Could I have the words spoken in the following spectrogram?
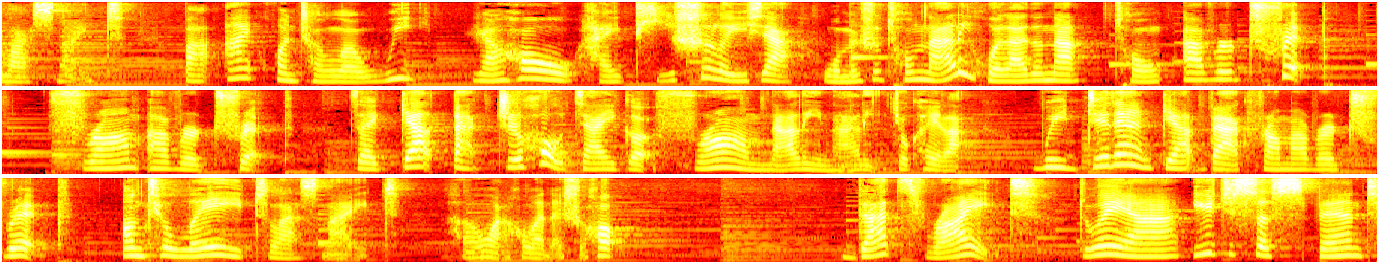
last night，把 I 换成了 we。 然后还提示了一下，我们是从哪里回来的呢？从 our trip，from our trip，在 get back 之后加一个 from 哪里哪里就可以了。We didn't get back from our trip until late last night，很晚很晚的时候。That's right，对呀，You just spent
